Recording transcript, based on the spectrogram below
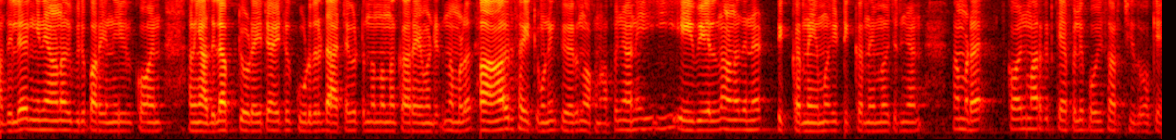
അതിൽ എങ്ങനെയാണ് ഇവർ പറയുന്ന ഈ കോയിൻ അല്ലെങ്കിൽ അതിൽ അപ് ടു ഡേറ്റ് ആയിട്ട് കൂടുതൽ ഡാറ്റ കിട്ടുന്നുണ്ടെന്നൊക്കെ അറിയാൻ വേണ്ടിയിട്ട് നമ്മൾ ആ ഒരു സൈറ്റ് കൂടി കയറി നോക്കണം. അപ്പോൾ ഞാൻ ഈ എ വി എൽ ഇതിന്റെ ടിക്കർ നെയിം ഈ ടിക്കർ നെയിം വെച്ചിട്ട് ഞാൻ നമ്മുടെ കോയിൻ മാർക്കറ്റ് ക്യാപ്പിൽ പോയി സെർച്ച് ചെയ്തു. ഓക്കെ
